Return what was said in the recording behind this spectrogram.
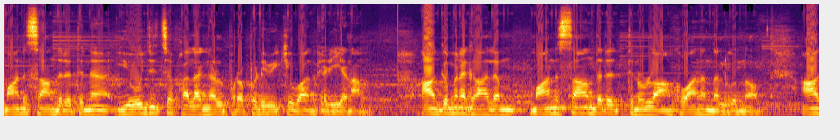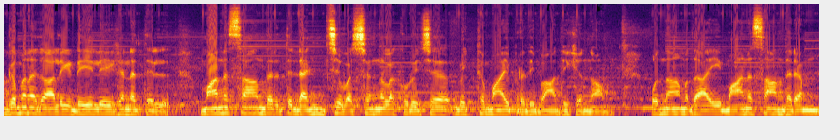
മാനസാന്തരത്തിന് യോജിച്ച ഫലങ്ങൾ പുറപ്പെടുവിക്കുവാൻ കഴിയണം. ആഗമനകാലം മാനസാന്തരത്തിനുള്ള ആഹ്വാനം നൽകുന്നു. ആഗമനകാല ഇടയലേഖനത്തിൽ മാനസാന്തരത്തിന്റെ അഞ്ച് വശങ്ങളെക്കുറിച്ച് വ്യക്തമായി പ്രതിപാദിക്കുന്നു. ഒന്നാമതായി മാനസാന്തരം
